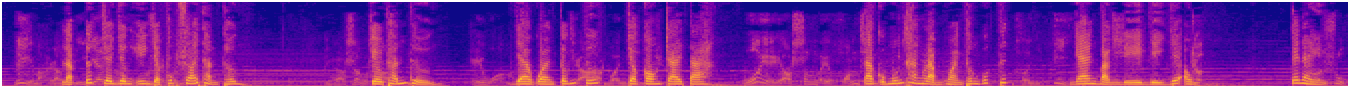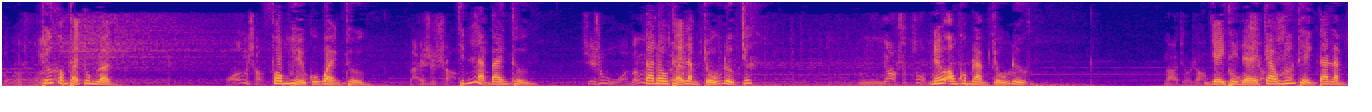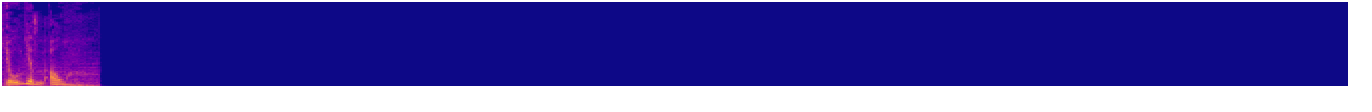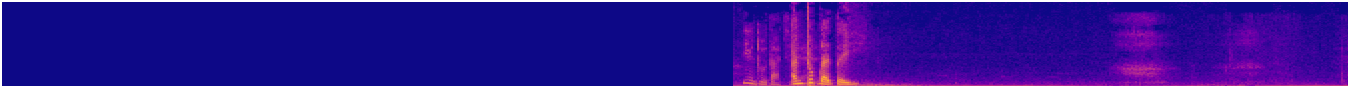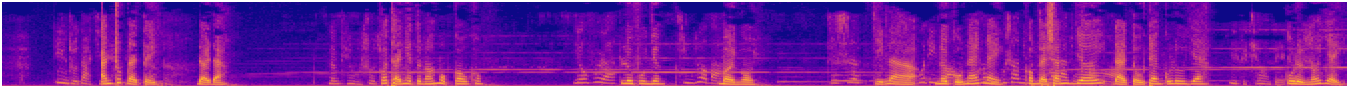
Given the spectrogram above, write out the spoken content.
Lập tức cho dân yên và phúc soái thành thân. Kêu thánh thượng. Gia quan tấn tước cho con trai ta. Ta cũng muốn thăng làm hoàng thân quốc thích, Ngang bằng địa vị với ông. Cái này, Thứ không thể tuân lệnh. Phong hiệu của hoàng thượng Chính là ban thượng. Ta đâu thể làm chủ được chứ? Nếu ông không làm chủ được, Vậy thì để Cao Hướng Thiện ta làm chủ giùm ông. Ánh Trúc Đại Tỷ. Ánh Trúc Đại Tỷ, Đợi đã. Có thể nghe tôi nói một câu không? Lưu Phu Nhân, Mời ngồi. Chỉ là nơi cũ nát này, Không thể sánh với đại tủ trang của Lưu Gia. Cô đừng nói vậy.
